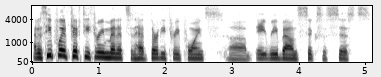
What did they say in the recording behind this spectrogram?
And as he played 53 minutes and had 33 points, uh, eight rebounds, six assists,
